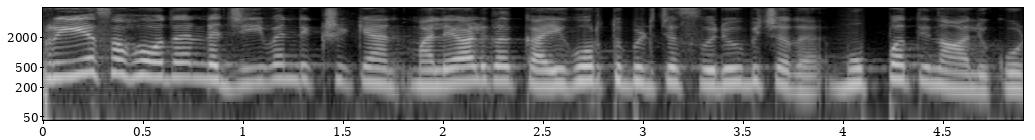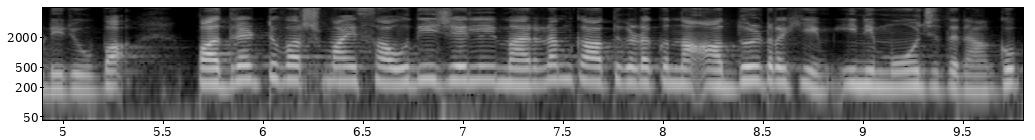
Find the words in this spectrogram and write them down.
പ്രിയ സഹോദരന്റെ ജീവൻ രക്ഷിക്കാൻ മലയാളികൾ കൈകോർത്തു പിടിച്ച് സ്വരൂപിച്ചത് മുപ്പത്തിനാല് കോടി രൂപ. പതിനെട്ട് വർഷമായി സൗദി ജയിലിൽ മരണം കാത്തുകിടക്കുന്ന അബ്ദുൾ റഹീം ഇനി മോചിതനാകും.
